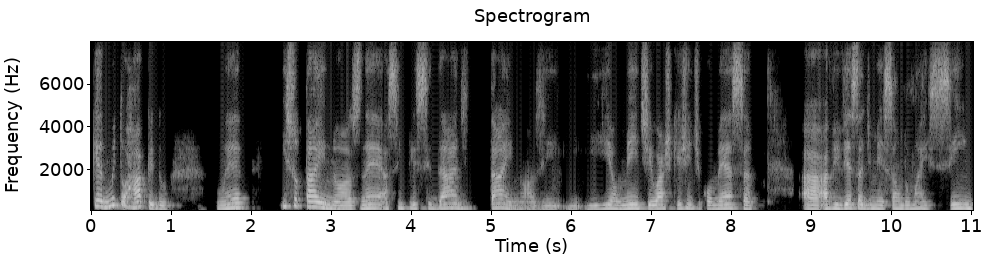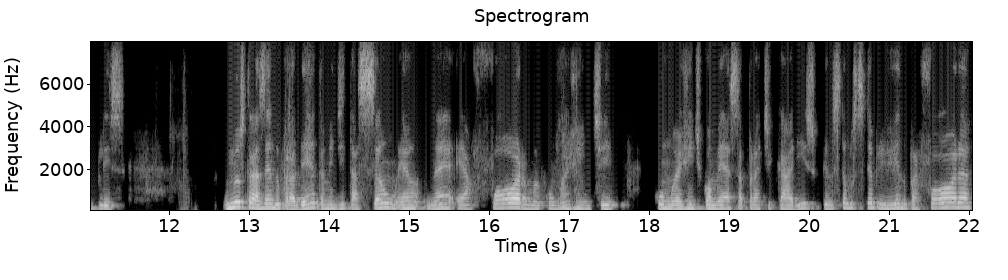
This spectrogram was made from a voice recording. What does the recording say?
que é muito rápido, não é? Isso está em nós, né? A simplicidade está em nós e, e, e, realmente eu acho que a gente começa a, a viver essa dimensão do mais simples, nos trazendo para dentro. A meditação é, né, é a forma como a gente como a gente começa a praticar isso, porque estamos sempre vivendo para fora,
